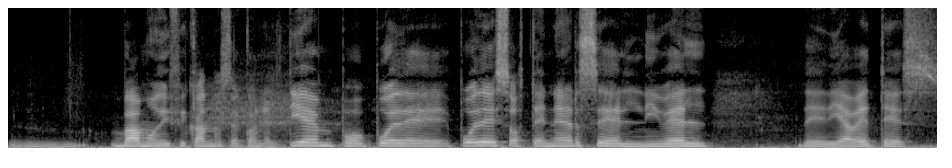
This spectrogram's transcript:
mm, va modificándose con el tiempo, puede, puede sostenerse el nivel de diabetes,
